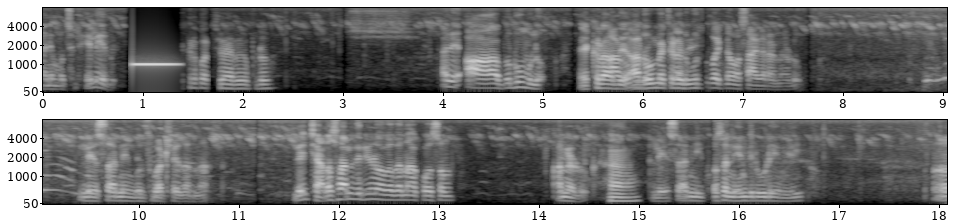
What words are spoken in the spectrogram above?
అని ముచ్చటే లేదు. ఎక్కడ పరిచయం ఇప్పుడు? అదే ఆ రూమ్లో. ఎక్కడ అది? ఆ రూమ్ ఎక్కడ గుర్తుపట్టినావా సాగర్ అన్నాడు. లేదు సార్ నేను గుర్తుపట్టలేదన్నా. లేదు చాలాసార్లు తిరిగినావు కదా నా కోసం అన్నాడు. లేదు సార్ నీకోసం నేను తిరుగుడేంది ఆ,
